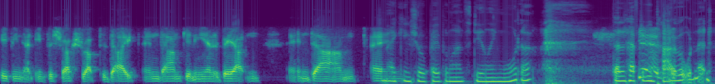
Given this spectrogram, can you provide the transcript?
keeping that infrastructure up to date and um, getting out about and and, um, and making sure people aren't stealing water. That'd have to yeah, be part of it, wouldn't it?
